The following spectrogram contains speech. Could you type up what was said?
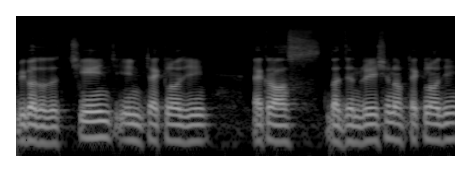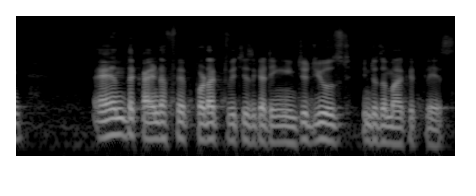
because of the change in technology across the generation of technology and the kind of a product which is getting introduced into the marketplace.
